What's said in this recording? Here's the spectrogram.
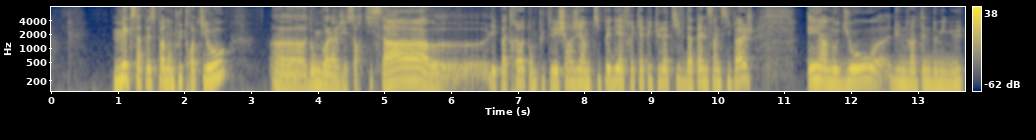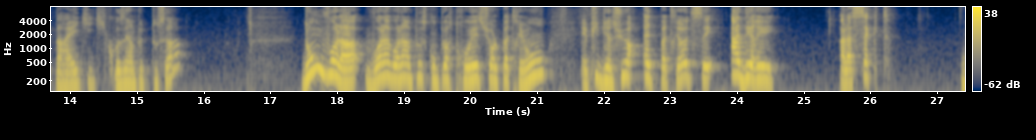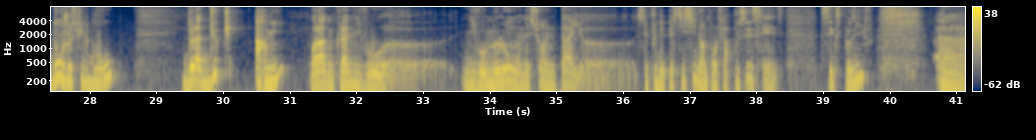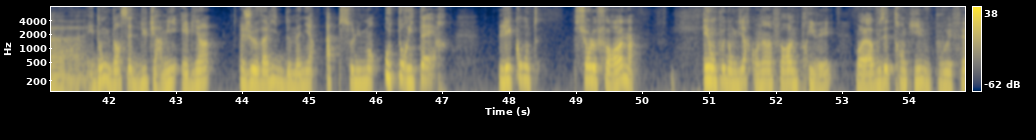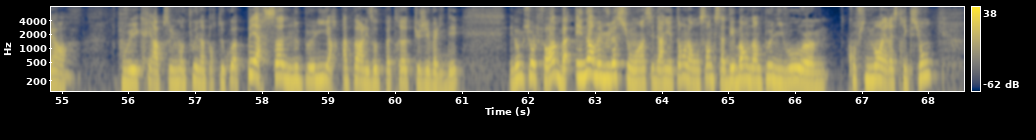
mais que ça pèse pas non plus 3 kilos. Euh, donc voilà, j'ai sorti ça. les patriotes ont pu télécharger un petit PDF récapitulatif d'à peine 5-6 pages et un audio d'une vingtaine de minutes, pareil, qui, qui causait un peu de tout ça. Donc voilà, voilà, voilà un peu ce qu'on peut retrouver sur le Patreon. Et puis bien sûr, être patriote, c'est adhérer à la secte dont je suis le gourou, de la Duke Army. Voilà, donc là, niveau, euh, niveau melon, on est sur une taille. euh, c'est plus des pesticides hein, pour le faire pousser, c'est c'est explosif. Euh, et donc dans cette Ducarmi, eh bien, je valide de manière absolument autoritaire les comptes sur le forum. Et on peut donc dire qu'on a un forum privé. Voilà, vous êtes tranquille, vous pouvez faire, vous pouvez écrire absolument tout et n'importe quoi. Personne ne peut lire à part les autres patriotes que j'ai validés. Et donc sur le forum, bah énorme émulation hein, ces derniers temps. Là, on sent que ça débande un peu niveau euh, confinement et restrictions.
